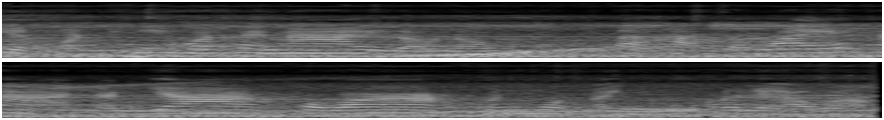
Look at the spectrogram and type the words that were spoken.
เราเราจะเขียนวันที่วัฒนาอยู่แล้วเนาะแต่อาจจะไล่หากันยากเพราะว่ามันหมดอายุไปแล้วอะ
